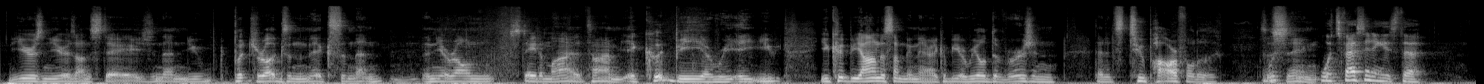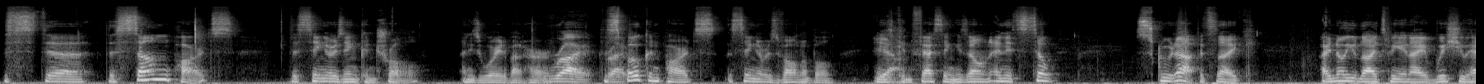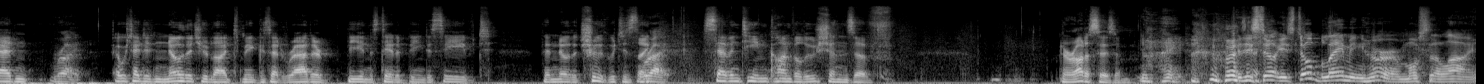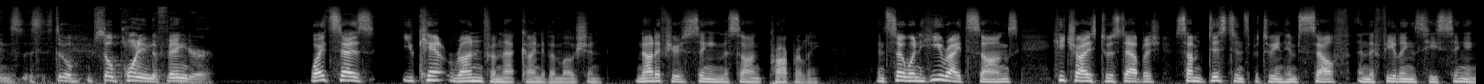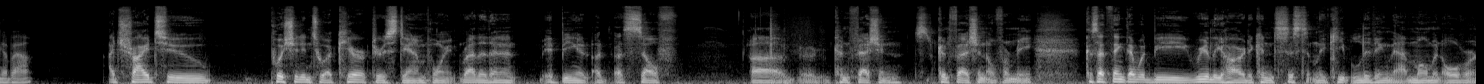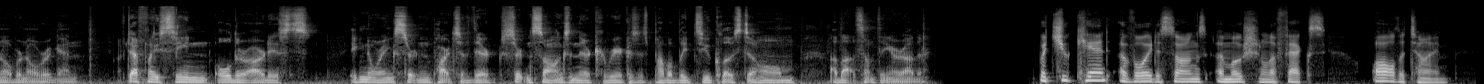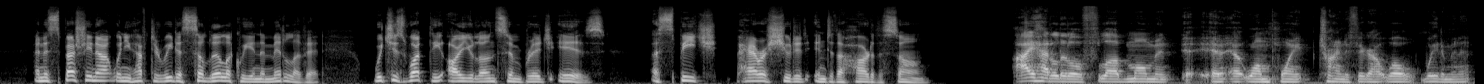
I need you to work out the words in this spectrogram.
years and years on stage, and then you put drugs in the mix, and then in your own state of mind at the time, it could be a re- you you could be onto something there. It could be a real diversion that it's too powerful to to What's- sing. What's fascinating is the the the, the sung parts. The singer is in control, and he's worried about her. Right, The right. spoken parts, the singer is vulnerable, and Yeah. he's confessing his own, and it's so screwed up. It's like, I know you lied to me, and I wish you hadn't. Right. I wish I didn't know that you lied to me because I'd rather be in the state of being deceived than know the truth, which is like Right. 17 convolutions of neuroticism. Right. 'Cause he's still he's still blaming her most of the lines. He's still still pointing the finger. White says you can't run from that kind of emotion, not if you're singing the song properly. And so when he writes songs, he tries to establish some distance between himself and the feelings he's singing about. I try to push it into a character's standpoint rather than it being a, a, self uh, confession confessional for me because I think that would be really hard to consistently keep living that moment over and over and over again. I've definitely seen older artists ignoring certain parts of their certain songs in their career because it's probably too close to home about something or other. But you can't avoid a song's emotional effects all the time, and especially not when you have to read a soliloquy in the middle of it, which is what the Are You Lonesome Bridge is a speech parachuted into the heart of the song. I had a little flub moment a- a- at one point trying to figure out, well, wait a minute.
